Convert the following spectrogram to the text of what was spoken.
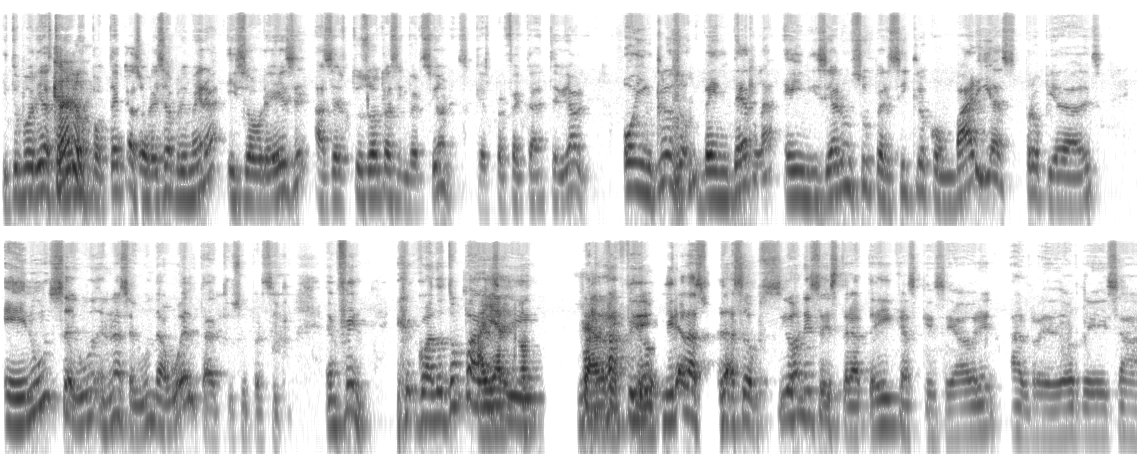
y tú podrías tener una hipoteca sobre esa primera y sobre ese hacer tus otras inversiones, que es perfectamente viable. O incluso venderla e iniciar un superciclo con varias propiedades en, un en una segunda vuelta de tu superciclo. En fin, cuando tú pagas más rápido. Mira las, las, opciones estratégicas que se abren alrededor de esa,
